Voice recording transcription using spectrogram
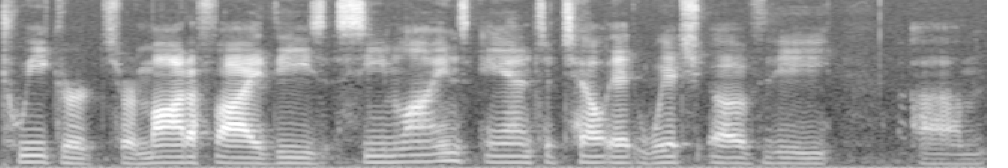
tweak or sort of modify these seam lines and to tell it which of the um,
